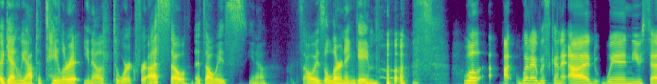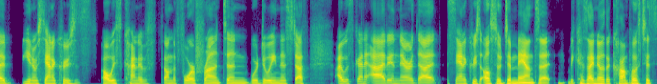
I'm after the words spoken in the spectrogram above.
again we have to tailor it you know to work for us. So it's always you know it's always a learning game. Well I, what i was going to add when you said you know santa cruz is always kind of on the forefront and we're doing this stuff I was going to add in there that Santa Cruz also demands it because I know the compost has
